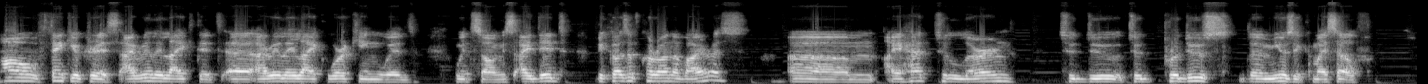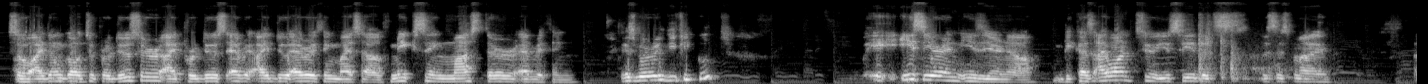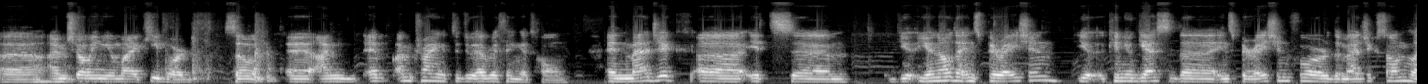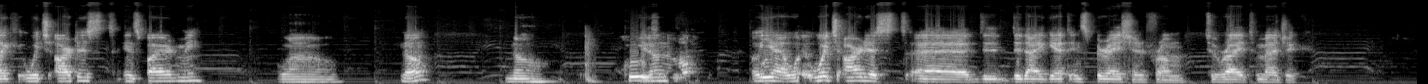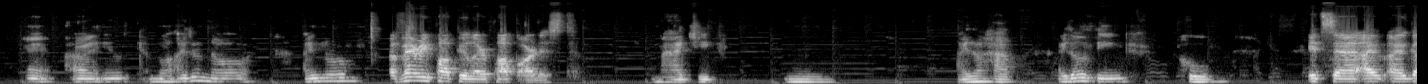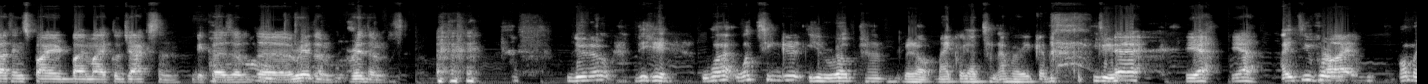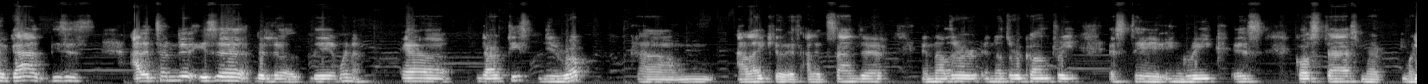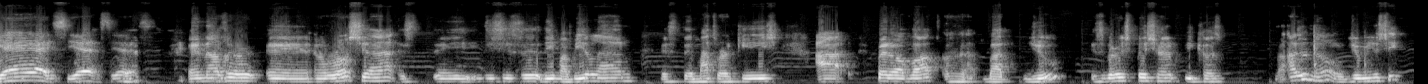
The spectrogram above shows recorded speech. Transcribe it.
Oh, thank you, Chris. I really liked it. Uh, I really like working with with songs. I did because of coronavirus. Um, I had to learn to do to produce the music myself. So I don't go to producer. I produce every. I do everything myself: mixing, master, everything. It's very difficult. E- easier and easier now because I want to. You see, this this is my uh, I'm showing you my keyboard. So uh, I'm I'm trying to do everything at home. And Magic, uh, it's um, you, you know the inspiration. You, can you guess the inspiration for the Magic song? Like which artist inspired me? Wow. No. No. Who you don't know? Oh yeah, which artist uh, did did I get inspiration from to write Magic? I no, I don't know. I know a very popular pop artist. Magic. Mm, I don't have. I don't think who. It's uh, I I got inspired by Michael Jackson because of the rhythm rhythms. you know, dije, what what singer European, pero Michael Jackson American. yeah, yeah, yeah. I think for oh my god, this is Alexander is a the the bueno, uh, the artist Europe. Um, I like it. It's Alexander. Another another country, este in Greek is Kostas. Mar- Mar- yes, yes, yes. Another uh, in Russia is uh, this is uh, Dima Bilan, este Matarkish. Uh, but about uh, but you is very special because I don't know your music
